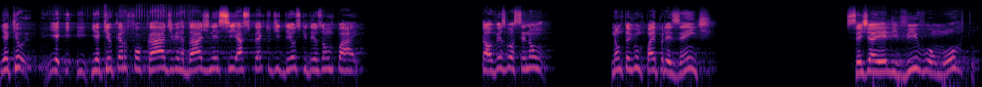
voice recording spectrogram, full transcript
E aqui, eu, e, e aqui eu quero focar de verdade nesse aspecto de Deus, que Deus é um pai. Talvez você não, não teve um pai presente, seja ele vivo ou morto.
